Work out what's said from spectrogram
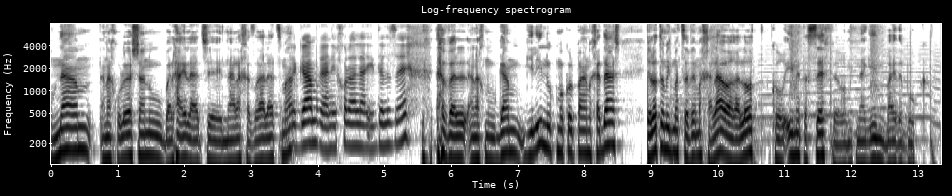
אמנם אנחנו לא ישנו בלילה עד שנאלה חזרה לעצמה. לגמרי, אני יכולה להעיד על זה. אבל אנחנו גם גילינו, כמו כל פעם מחדש, שלא תמיד מצבי מחלה או הרעלות קוראים את הספר או מתנהגים by the book.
